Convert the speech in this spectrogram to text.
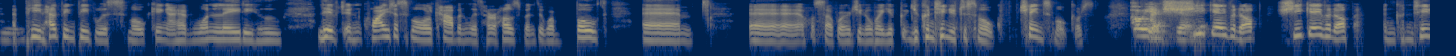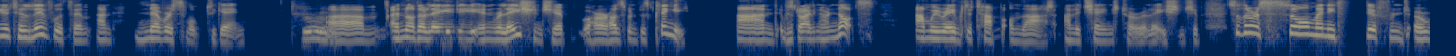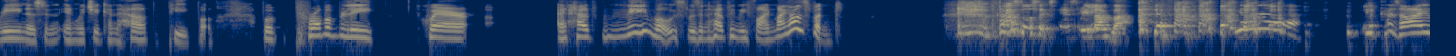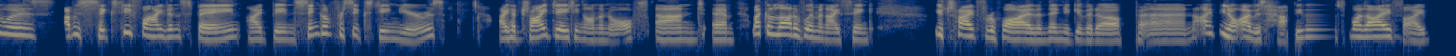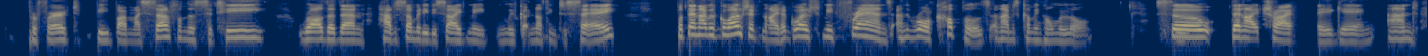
Mm. helping people with smoking. I had one lady who lived in quite a small cabin with her husband. They were both um, uh, what's that word? You know, where you you continue to smoke, chain smokers. Oh yes. Yeah, she yeah. gave it up. She gave it up and continued to live with him and never smoked again. Mm. Um, another lady in relationship, her husband was clingy, and it was driving her nuts. And we were able to tap on that, and it changed her relationship. So there are so many different arenas in, in which it can help people, but probably where it helped me most was in helping me find my husband. Personal success, we love that. yeah, because I was I was 65 in Spain. I'd been single for 16 years. I had tried dating on and off, and um, like a lot of women, I think you tried for a while and then you give it up. And I, you know, I was happy with my life. I preferred to be by myself on the settee rather than have somebody beside me and we've got nothing to say. But then I would go out at night, I'd go out to meet friends, and they were all couples, and I was coming home alone. So mm. then I tried again. And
